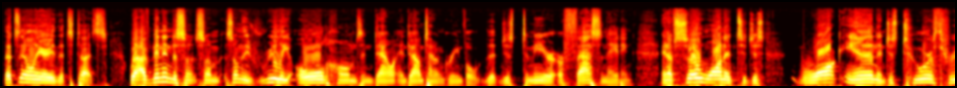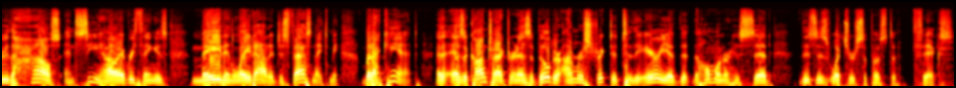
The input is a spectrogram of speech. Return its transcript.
That's the only area that's touched. Well, I've been into some, some, some of these really old homes in, down, in downtown Greenville that just to me are, are fascinating. And I've so wanted to just walk in and just tour through the house and see how everything is made and laid out. It just fascinates me. But I can't. As a contractor and as a builder, I'm restricted to the area that the homeowner has said, this is what you're supposed to fix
